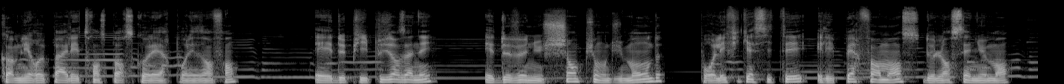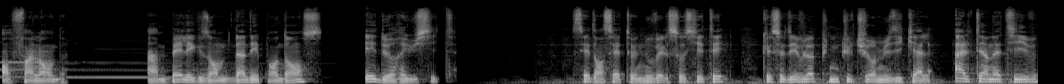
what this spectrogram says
comme les repas et les transports scolaires pour les enfants, et depuis plusieurs années est devenu champion du monde pour l'efficacité et les performances de l'enseignement en Finlande. Un bel exemple d'indépendance et de réussite. C'est dans cette nouvelle société que se développe une culture musicale alternative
